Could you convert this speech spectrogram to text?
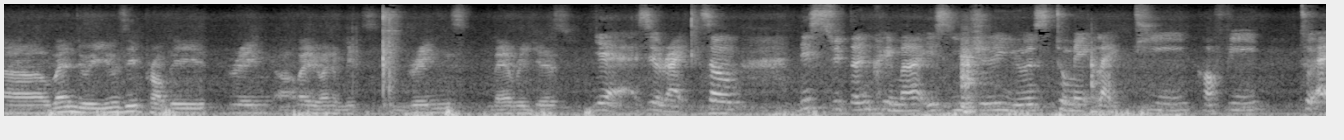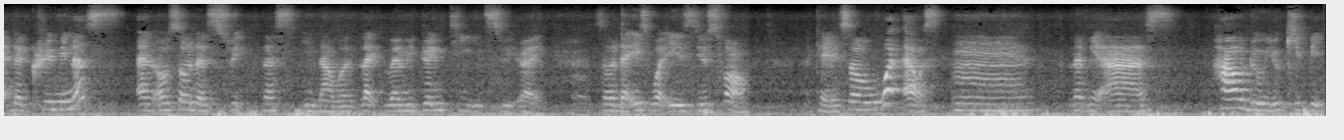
Uh, when do we use it? Probably during uh, when we want to mix drinks, beverages. Yes, you're right. So, this sweetened creamer is usually used to make like tea, coffee, to add the creaminess and also the sweetness in our like when we drink tea it's sweet right? So that is what it's used for. Okay so what else? Mm, let me ask. How do you keep it?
